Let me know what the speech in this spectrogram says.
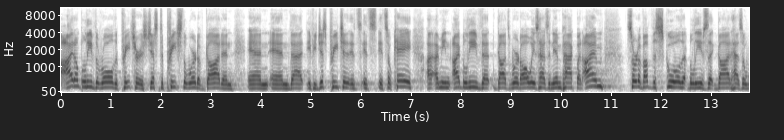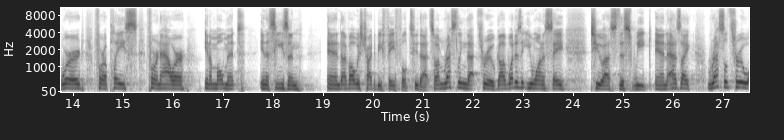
I don't believe the role of the preacher is just to preach the word of God and and and that if you just preach it, it's it's it's okay. I, I mean, I believe that God's word always has an impact, but I'm sort of of the school that believes that God has a word for a place, for an hour, in a moment, in a season. And I've always tried to be faithful to that. So I'm wrestling that through. God, what is it you want to say to us this week? And as I wrestled through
